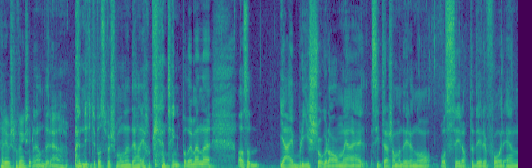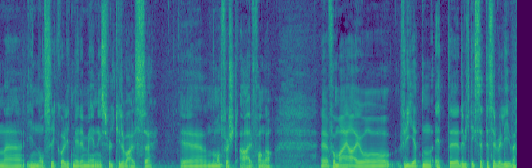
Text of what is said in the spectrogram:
her i Oslo fengsel? Ja, Dere er dyktige på spørsmålene. Har, jeg har ikke tenkt på det. Men eh, altså, jeg blir så glad når jeg sitter her sammen med dere nå og ser at dere får en eh, innholdsrik og litt mer meningsfull tilværelse eh, når man først er fanga. Eh, for meg er jo friheten et, det viktigste etter selve livet.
